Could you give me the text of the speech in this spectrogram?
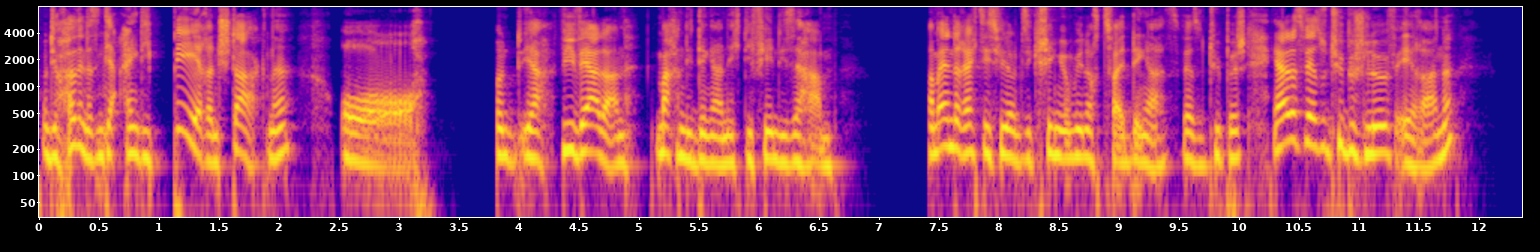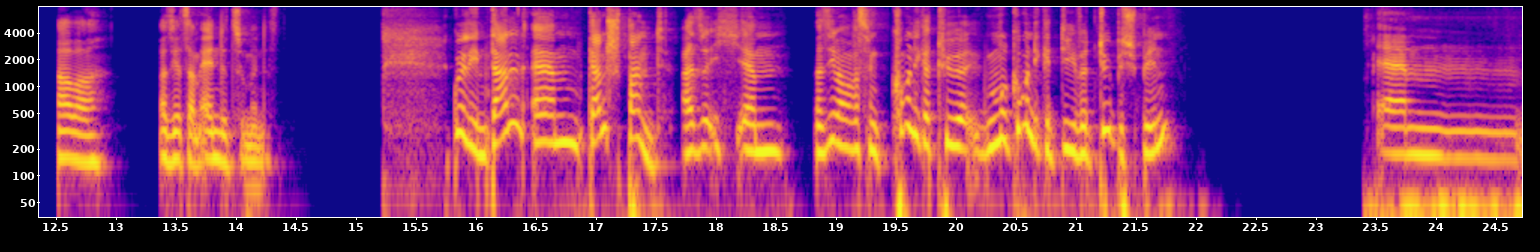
Und die Holländer sind ja eigentlich bärenstark, ne? Oh. Und ja, wie wer dann? Machen die Dinger nicht, die fehlen, die sie haben. Am Ende rächt sich's wieder und sie kriegen irgendwie noch zwei Dinger. Das wäre so typisch. Ja, das wäre so typisch Löw-Ära, ne? Aber, also jetzt am Ende zumindest. Gut, ihr Lieben, dann ähm, ganz spannend. Also ich, ähm, da sieht man, was für ein kommunikativer, kommunikativer Typ ich bin. Ähm,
